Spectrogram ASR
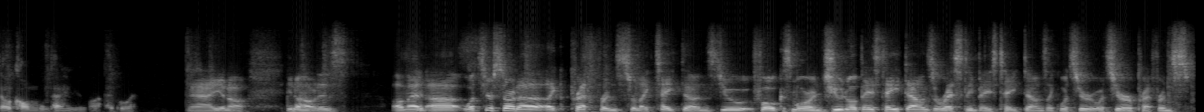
they'll come in time. You know, that type of way. Yeah, you know, you know how it is. Oh man, uh, what's your sort of like preference for like takedowns? Do you focus more on judo-based takedowns or wrestling-based takedowns? Like, what's your what's your preference?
